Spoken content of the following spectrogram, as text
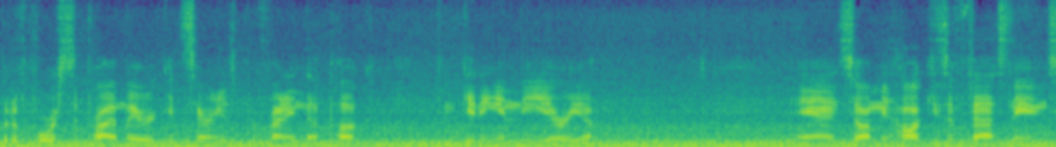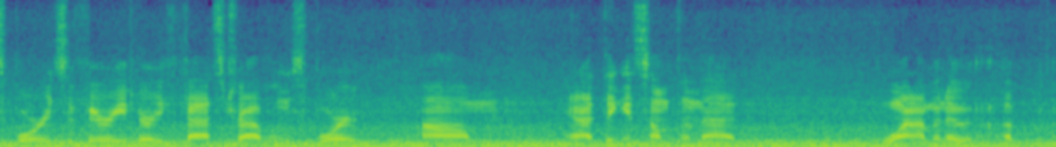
But of course, the primary concern is preventing that puck from getting in the area. And so, I mean, hockey is a fascinating sport. It's a very, very fast traveling sport. Um, and I think it's something that, one, I'm going to. Uh,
